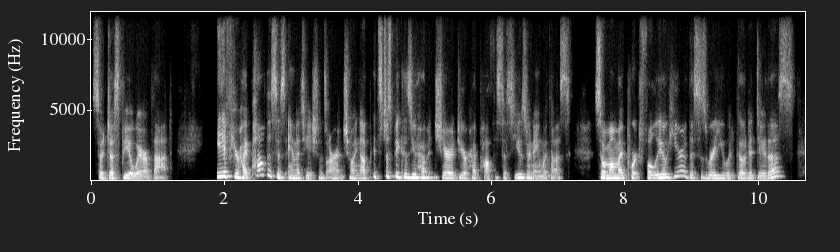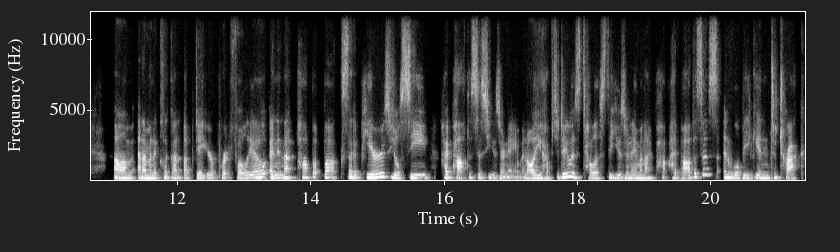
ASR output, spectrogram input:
So just be aware of that. If your hypothesis annotations aren't showing up, it's just because you haven't shared your hypothesis username with us. So I'm on my portfolio here. This is where you would go to do this. Um, and I'm going to click on update your portfolio. And in that pop-up box that appears, you'll see hypothesis username. And all you have to do is tell us the username and hypothesis, and we'll begin to track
